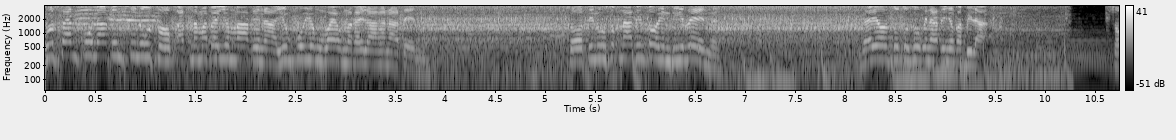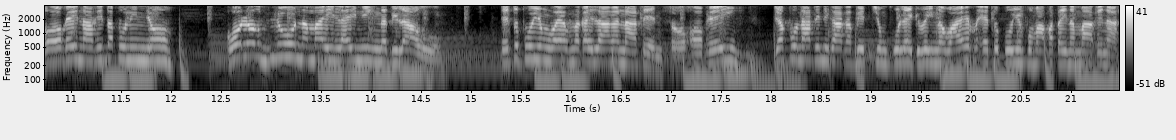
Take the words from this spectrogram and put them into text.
Kung saan po natin tinusok at namatay yung makina, yun po yung wire na kailangan natin. So, tinusok natin to, hindi rin. Ngayon, tutusukin natin yung kabila. So okay, nakita po ninyo, color blue na may lining na dilaw. Ito po yung wire na kailangan natin. So okay, diyan po natin ikakabit yung kulay gray na wire. Ito po yung pumapatay ng makina.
